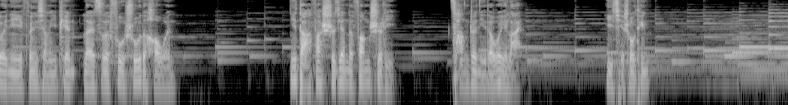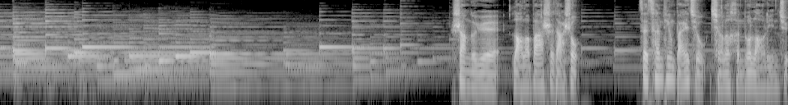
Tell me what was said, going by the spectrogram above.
为你分享一篇来自复书的好文。你打发时间的方式里，藏着你的未来。一起收听。上个月姥姥八十大寿，在餐厅摆酒，请了很多老邻居。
